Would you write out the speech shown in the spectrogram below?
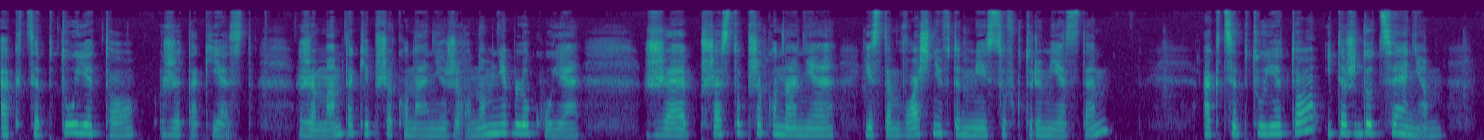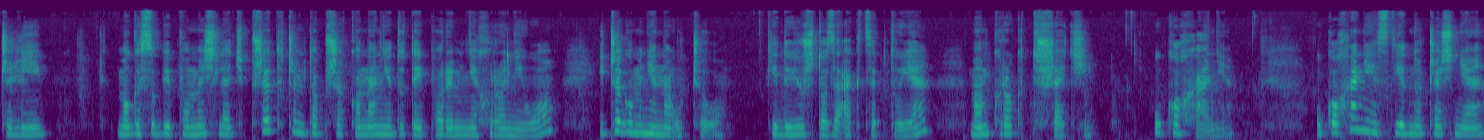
Akceptuję to, że tak jest, że mam takie przekonanie, że ono mnie blokuje, że przez to przekonanie jestem właśnie w tym miejscu, w którym jestem. Akceptuję to i też doceniam, czyli mogę sobie pomyśleć, przed czym to przekonanie do tej pory mnie chroniło i czego mnie nauczyło. Kiedy już to zaakceptuję, mam krok trzeci ukochanie. Ukochanie jest jednocześnie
